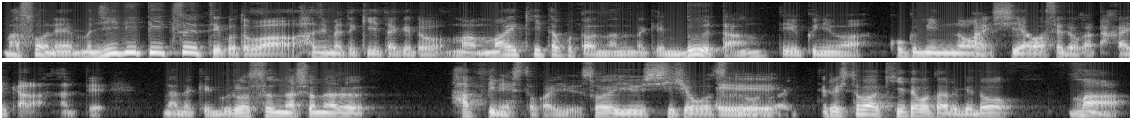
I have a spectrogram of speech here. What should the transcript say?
まあそうね、まあ GDP2 っていう言葉は初めて聞いたけど、まあ前聞いたことは何だっけ、ブータンっていう国は国民のはい。幸せ度が高いからなんて、なんだっけ、グロスナショナルハッピネスとかいう、そういう指標を作ろうとか言ってる人は聞いたことあるけど、まあ、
